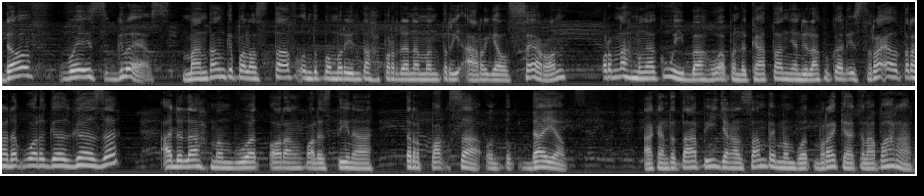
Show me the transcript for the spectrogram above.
Dov Weiss Glass, mantan kepala staf untuk pemerintah Perdana Menteri Ariel Sharon, pernah mengakui bahwa pendekatan yang dilakukan Israel terhadap warga Gaza adalah membuat orang Palestina terpaksa untuk diet. Akan tetapi jangan sampai membuat mereka kelaparan.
